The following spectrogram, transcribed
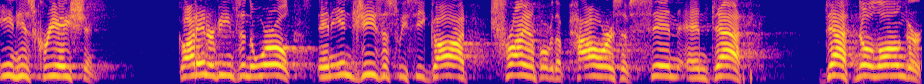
in his creation. God intervenes in the world. And in Jesus, we see God triumph over the powers of sin and death. Death no longer,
